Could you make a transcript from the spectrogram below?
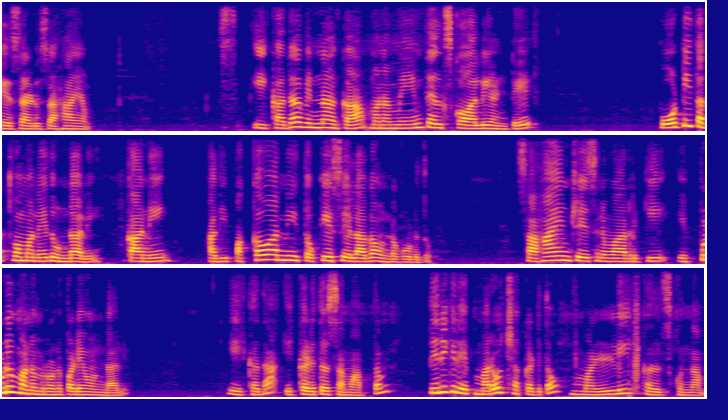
చేశాడు సహాయం. ఈ కథ విన్నాక మనం ఏం తెలుసుకోవాలి అంటే పోటీతత్వం అనేది ఉండాలి కానీ అది పక్కవారిని తొక్కేసేలాగా ఉండకూడదు. సహాయం చేసిన వారికి ఎప్పుడూ మనం రుణపడే ఉండాలి. ఈ కథ ఇక్కడితో సమాప్తం. తిరిగి రేపు మరో చక్కటితో మళ్ళీ కలుసుకుందాం.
